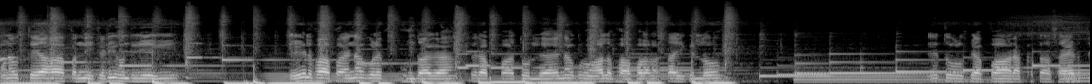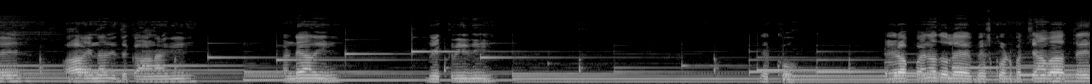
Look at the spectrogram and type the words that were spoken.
ਹੁਣ ਉੱਤੇ ਆਹ ਪੰਨੀ ਚੜੀ ਹੁੰਦੀ ਹੈਗੀ, ਇਹ ਲਫਾਫਾ ਇਹਨਾਂ ਕੋਲੇ ਹੁੰਦਾਗਾ। ਫਿਰ ਆਪਾਂ ਤੋਲਿਆ ਇਹਨਾਂ ਕੋਲੋਂ ਆਹ ਲਫਾਫਾ 2.5 ਕਿਲੋ। ਇਹ ਤੋਲ ਕੇ ਆਪਾਂ ਰੱਖਤਾ ਸਾਈਡ ਤੇ। ਆ ਇਹਨਾਂ ਦੀ ਦੁਕਾਨ ਆ ਗਈ ਠੰਡਿਆਂ ਦੀ, ਬੇਕਰੀ ਦੀ। ਦੇਖੋ, ਫਿਰ ਆਪਾਂ ਇਹਨਾਂ ਤੋਂ ਲਏ ਬਿਸਕੁਟ ਬੱਚਿਆਂ ਵਾਸਤੇ।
